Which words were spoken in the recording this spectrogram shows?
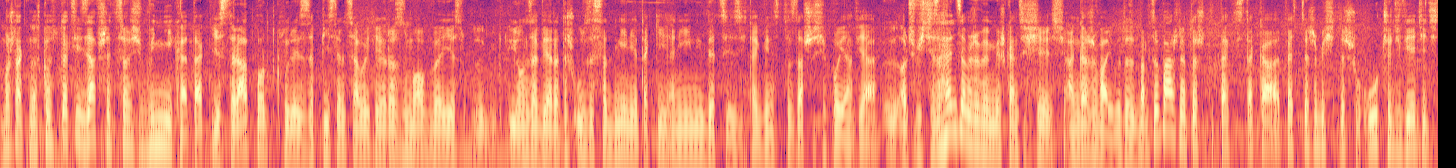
Może tak, no z konsultacji zawsze coś wynika, tak? Jest raport, który jest zapisem całej tej rozmowy jest, i on zawiera też uzasadnienie takich, a nie innych decyzji, tak? Więc to zawsze się pojawia. Oczywiście zachęcam, żeby mieszkańcy się, się angażowali, bo to jest bardzo ważne. Też tak, taka kwestia, żeby się też uczyć, wiedzieć,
